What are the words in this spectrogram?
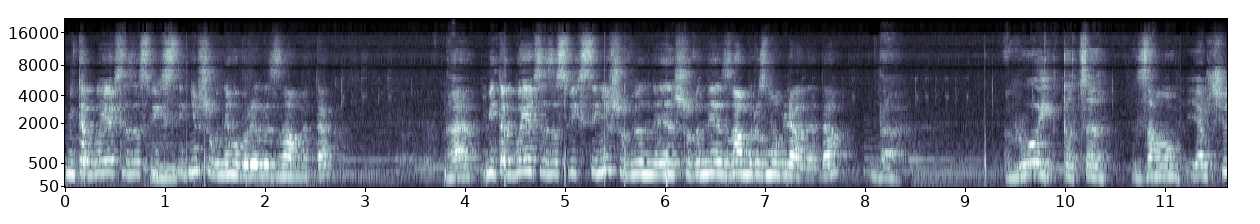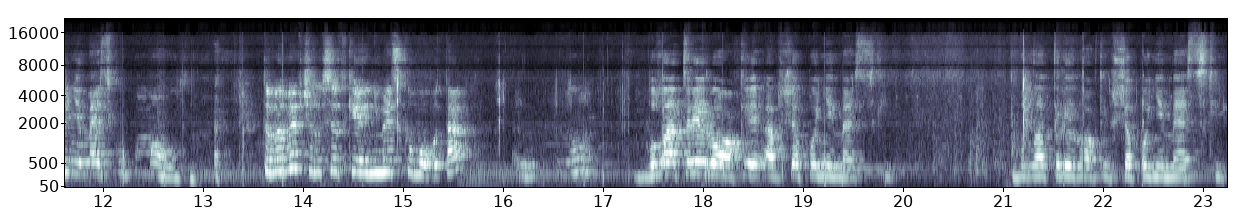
Він так боявся за своїх синів, що вони говорили з вами, так? Га? Він так боявся за своїх синів, що вони, що вони з вами розмовляли, так? Да. Руїк, то це замов. Я всю німецьку мову. То ви вивчили все-таки німецьку мову, так? Ну, була три роки, а все по-німецьки. Була три роки, все по-німецьки.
